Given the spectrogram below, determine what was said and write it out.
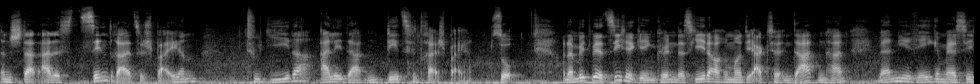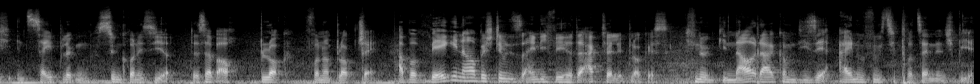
anstatt alles zentral zu speichern, tut jeder alle Daten dezentral speichern. So, und damit wir jetzt sicher gehen können, dass jeder auch immer die aktuellen Daten hat, werden die regelmäßig in Zeitblöcken synchronisiert. Deshalb auch Block von einer Blockchain. Aber wer genau bestimmt es eigentlich, wie hier der aktuelle Block ist? Nun, genau da kommen diese 51% ins Spiel.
